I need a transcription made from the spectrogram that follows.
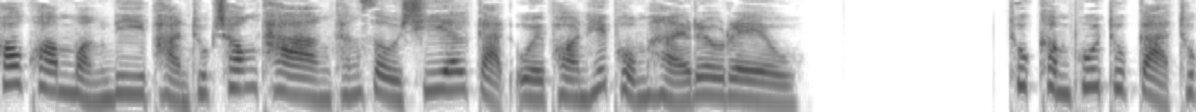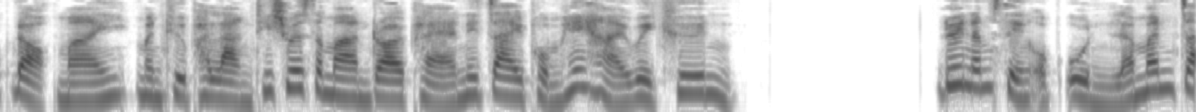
ข้อความหวังดีผ่านทุกช่องทางทั้งโซเชียลกาดอวยพรให้ผมหายเร็วๆ ทุกคำพูดทุกกาดทุกดอกไม้ มันคือพลังที่ช่วยสมานรอยแผลในใจผมให้หายไวขึ้น ด้วยน้ำเสียงอบอุ่นและมั่นใจ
